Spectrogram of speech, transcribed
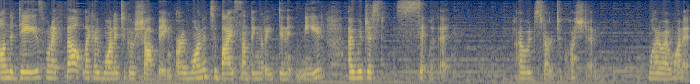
On the days when I felt like I wanted to go shopping or I wanted to buy something that I didn't need, I would just sit with it. I would start to question, why do I want it?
